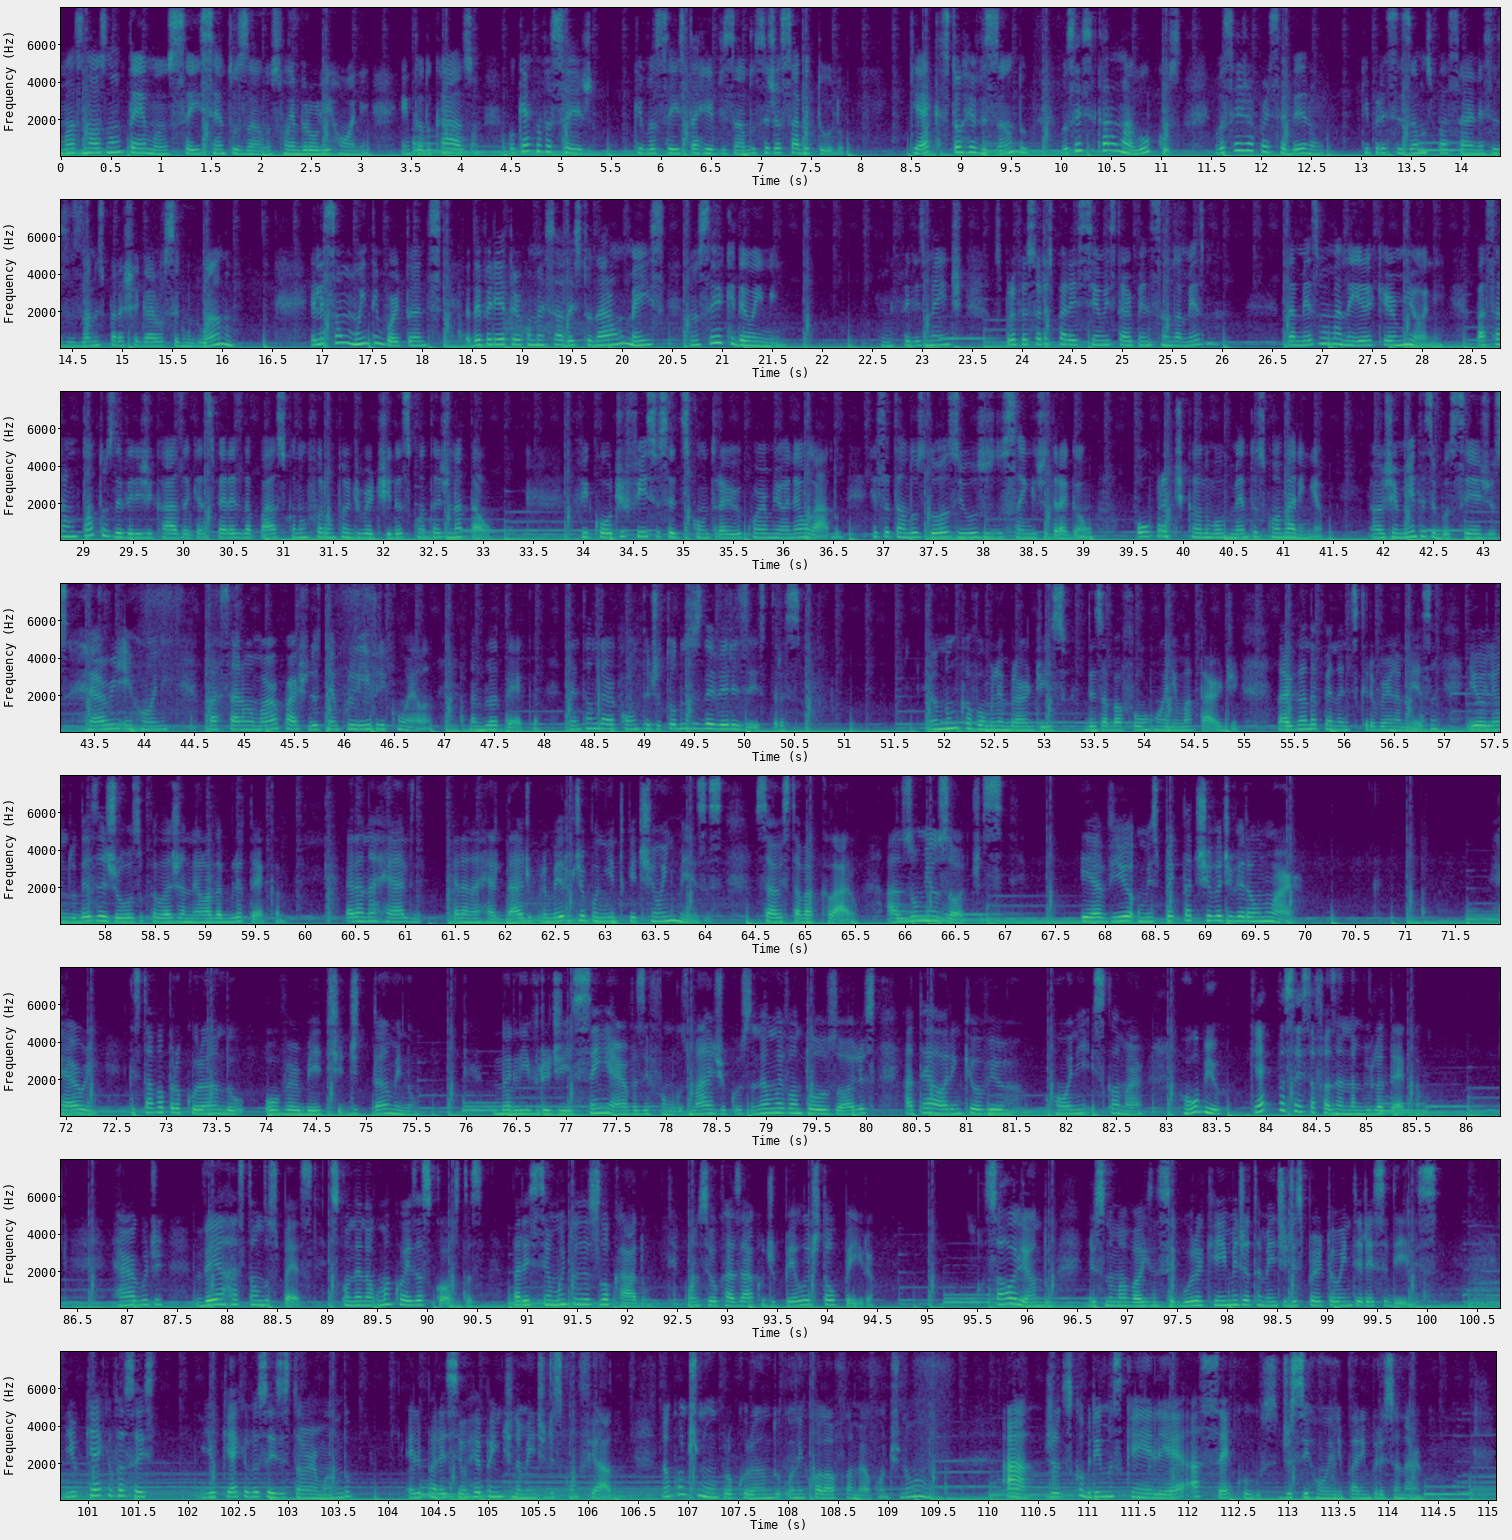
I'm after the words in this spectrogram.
Mas nós não temos 600 anos, lembrou-lhe Rony. Em todo caso, o que é que você, que você está revisando? Você já sabe tudo. Que é que estou revisando? Vocês ficaram malucos? Vocês já perceberam que precisamos passar nesses exames para chegar ao segundo ano? Eles são muito importantes. Eu deveria ter começado a estudar há um mês. Não sei o que deu em mim. Infelizmente, os professores pareciam estar pensando mesma, da mesma maneira que Hermione. Passaram tantos deveres de casa que as férias da Páscoa não foram tão divertidas quanto as de Natal. Ficou difícil se descontrair com Hermione ao lado, recitando os doze usos do sangue de dragão ou praticando movimentos com a varinha. Aos gemidos e bocejos, Harry e Rony passaram a maior parte do tempo livre com ela, na biblioteca, tentando dar conta de todos os deveres extras. Eu nunca vou me lembrar disso, desabafou Rony uma tarde, largando a pena de escrever na mesa e olhando desejoso pela janela da biblioteca. Era na, reali era na realidade o primeiro dia bonito que tinham em meses. O céu estava claro, azul os e havia uma expectativa de verão no ar. Harry, que estava procurando o verbete de Tâmino no livro de Cem Ervas e Fungos Mágicos, não levantou os olhos até a hora em que ouviu Rony exclamar: Rubio, o que é que você está fazendo na biblioteca? Hagrid veio arrastando os pés, escondendo alguma coisa às costas. Parecia muito deslocado, com seu casaco de pelo de toupeira. Só olhando, disse numa voz insegura que imediatamente despertou o interesse deles. E o que é que vocês e o que é que vocês estão armando? Ele pareceu repentinamente desconfiado. Não continuam procurando o Nicolau Flamel, continuam? Ah, já descobrimos quem ele é há séculos, disse Rony para impressionar.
